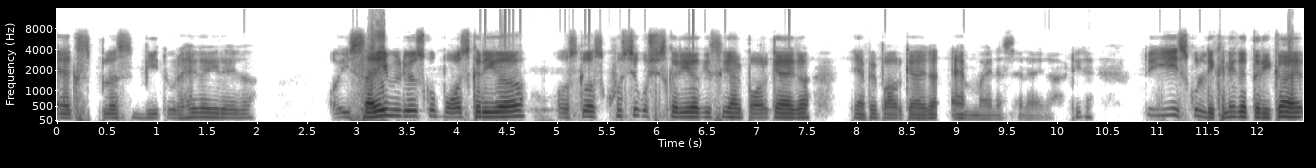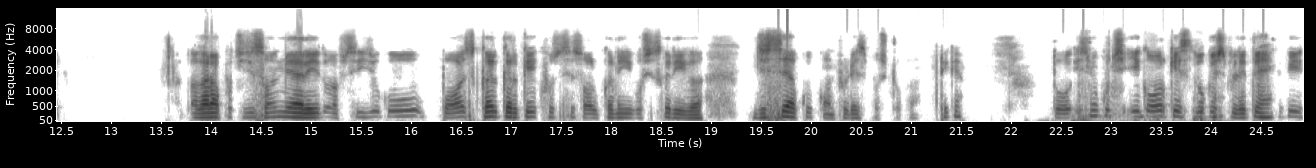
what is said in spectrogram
एक्स प्लस बी तो रहेगा ही रहेगा। और ये सारी वीडियोस को पॉज करिएगा और उसके बाद खुद से कोशिश करिएगा कि इसके यहाँ पावर क्या आएगा, यहाँ पे पावर क्या आएगा एम माइनस एन आएगा, ठीक है? तो ये इसको लिखने का तरीका है। अगर आपको चीज़ें समझ में आ रही है तो आप चीज़ों को पॉज कर, करके खुद से सॉल्व करने की कोशिश करिएगा, जिससे आपको कॉन्फिडेंस बूस्ट होगा, ठीक है? तो इसमें कुछ एक और केस दो केस लेते हैं, क्योंकि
